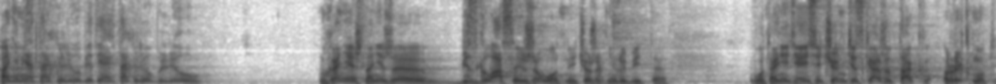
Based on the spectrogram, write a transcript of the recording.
они меня так любят, я их так люблю. Ну, конечно, они же безгласые животные, чего же их не любить-то? Вот они тебе, если что-нибудь скажут, так рыкнут.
